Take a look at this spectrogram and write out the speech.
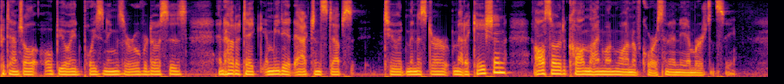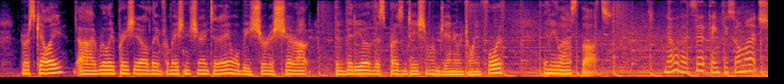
potential opioid poisonings or overdoses, and how to take immediate action steps to administer medication. Also, to call 911, of course, in any emergency. Nurse Kelly, I uh, really appreciate all the information sharing today, and we'll be sure to share out the video of this presentation from January 24th. Any last thoughts? No, that's it. Thank you so much.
